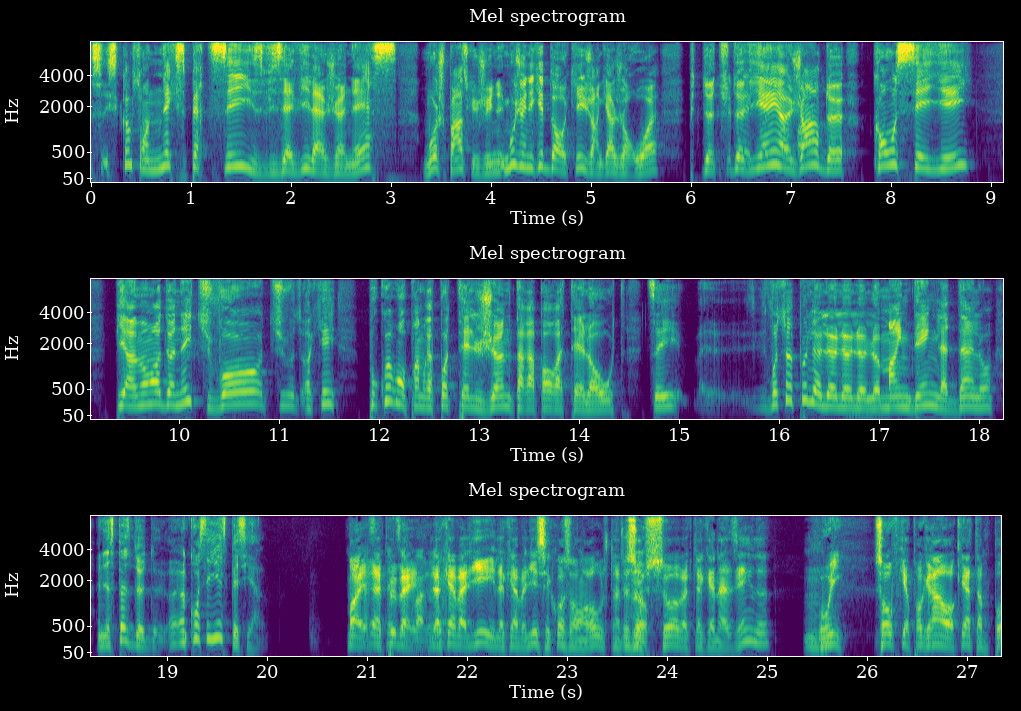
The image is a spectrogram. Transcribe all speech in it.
c'est- comme son expertise vis-à-vis de la jeunesse. Moi, je pense que j'ai une, moi, j'ai une équipe de hockey, j'engage Roy. Puis de- tu deviens un genre de conseiller. Puis à un moment donné, tu vas, tu vas- OK, pourquoi on ne prendrait pas tel jeune par rapport à tel autre? Tu euh, vois-tu un peu le, le- le- le minding là-dedans, là? Une espèce de, de- Un conseiller spécial. Ouais, Ah, c'est un peu, ben, le cavalier, le cavalier, c'est quoi son rôle? C'est un peu ça. ça. avec le Canadien, là. Oui. Sauf qu'il n'y a pas grand hockey à Tampa,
